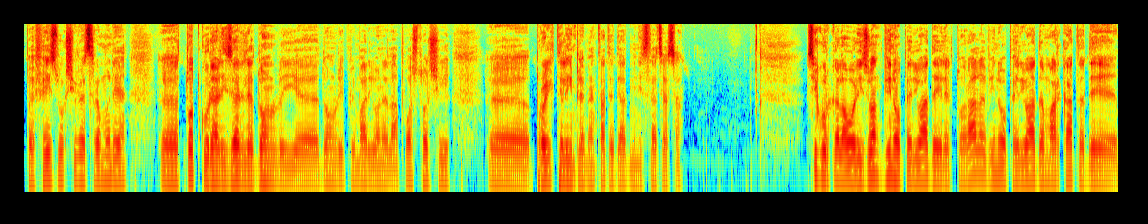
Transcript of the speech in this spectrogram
pe Facebook și veți rămâne tot cu realizările domnului, domnului primar Ionel Apostol și proiectele implementate de administrația sa. Sigur că la orizont vine o perioadă electorală, vine o perioadă marcată de,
